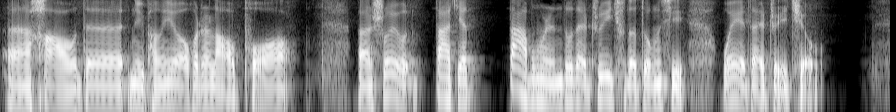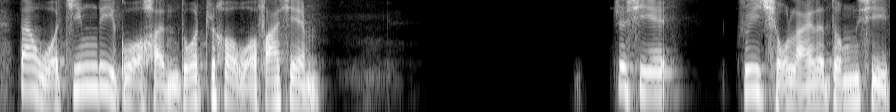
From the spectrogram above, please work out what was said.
呃，好的女朋友或者老婆，呃，所有大家大部分人都在追求的东西，我也在追求。但我经历过很多之后，我发现这些追求来的东西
